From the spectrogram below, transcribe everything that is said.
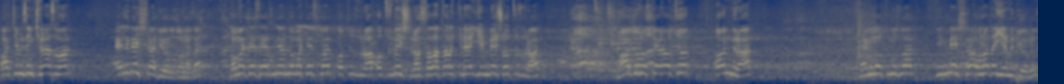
Bahçemizin kirazı var. 55 lira diyoruz ona da. Domates Erzincan domates var 30 lira, 35 lira. Salatalık yine 25-30 lira. Maydanoz dereotu 10 lira. Semizotumuz var 25 lira ona da 20 diyoruz.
